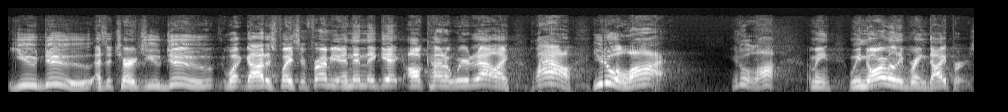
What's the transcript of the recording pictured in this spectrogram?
you do, as a church, you do what God has placed in front of you, and then they get all kind of weirded out, like, wow, you do a lot. You do a lot. I mean, we normally bring diapers.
